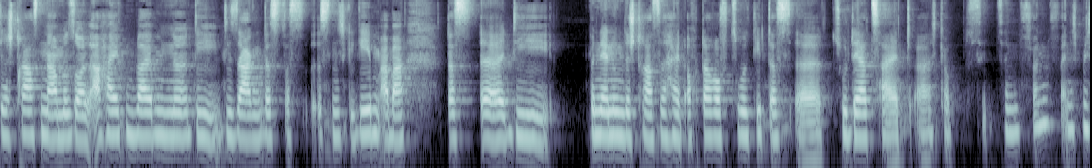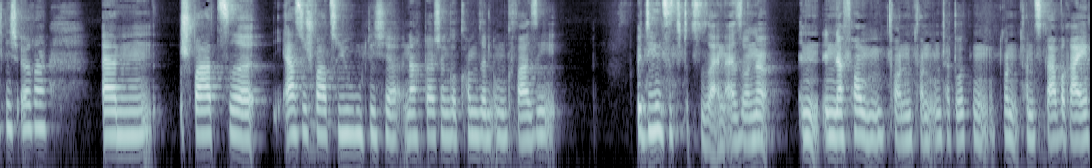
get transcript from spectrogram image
der Straßenname soll erhalten bleiben, ne? die, die sagen, dass das ist nicht gegeben, aber dass äh, die Benennung der Straße halt auch darauf zurückgeht, dass äh, zu der Zeit, äh, ich glaube 1705, wenn ich mich nicht irre, ähm, schwarze, erste schwarze Jugendliche nach Deutschland gekommen sind, um quasi Bedienstete zu sein, also ne, in, in der Form von, von Unterdrücken, von, von Sklaverei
